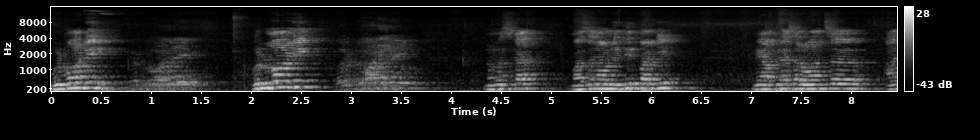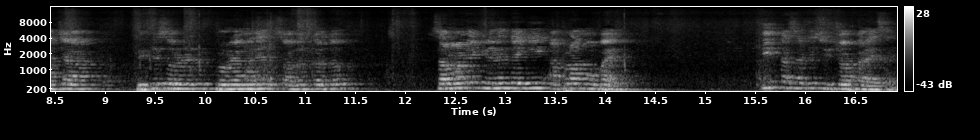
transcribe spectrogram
गुड मॉर्निंग गुड मॉर्निंग नमस्कार. माझं नाव नितीन पाटील. मी आपल्या सर्वांचं आजच्या बिझनेस ओरिएंटेड प्रोग्राममध्ये स्वागत करतो. सर्वांना एक विनंती आहे की आपला मोबाईल तीन तासाठी स्विच ऑफ करायचा आहे.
